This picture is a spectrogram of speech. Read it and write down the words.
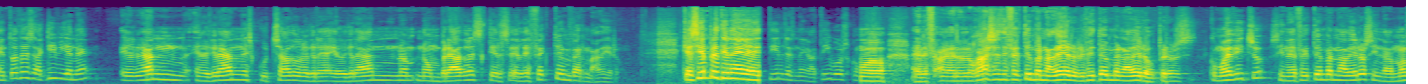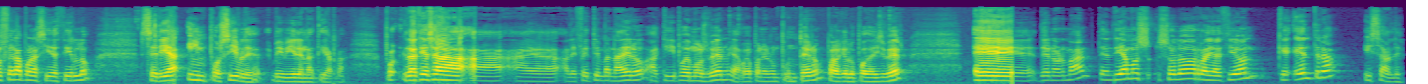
Entonces aquí viene el gran, el gran escuchado, el, gran nombrado, es que es el efecto invernadero que siempre tiene tildes negativos, como los gases de efecto invernadero, el efecto invernadero, pero como he dicho, sin el efecto invernadero, sin la atmósfera, por así decirlo, sería imposible vivir en la Tierra. gracias al efecto invernadero, aquí podemos ver, mira, voy a poner un puntero para que lo podáis ver, eh, de normal tendríamos solo radiación que entra y sale.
